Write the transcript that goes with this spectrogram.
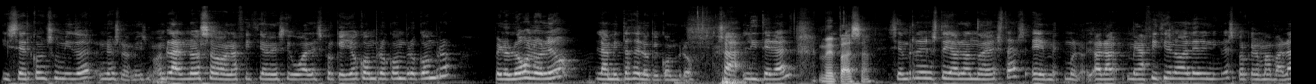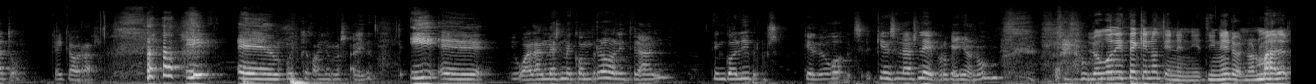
y ser consumidor no es lo mismo. En plan, no son aficiones iguales, porque yo compro, compro, compro, pero luego no leo la mitad de lo que compro. O sea, literal, Me pasa. siempre les estoy hablando a estas. eh, me- bueno, ahora me aficiono a leer en inglés porque es más barato, que hay que ahorrar. y. eh, uy, qué coño me ha salido. Y eh, igual al mes me compro, literal, cinco libros. Que luego, ¿quién se las lee? Porque yo no. Pero- Luego dice que no tiene ni dinero, normal.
